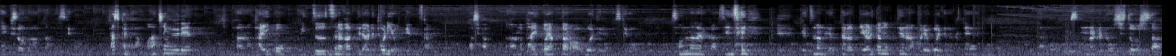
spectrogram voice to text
のエピソードだったんですけど、確かにあのマーチングで、あの、太鼓、3つ繋がってるあれトリオっていうんですかね。確か、あの太鼓やったのは覚えてるんですけど、そんななんか先生に別なのやったらって言われたのっていうのはあんまり覚えてなくて、あの、その中で推しとした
